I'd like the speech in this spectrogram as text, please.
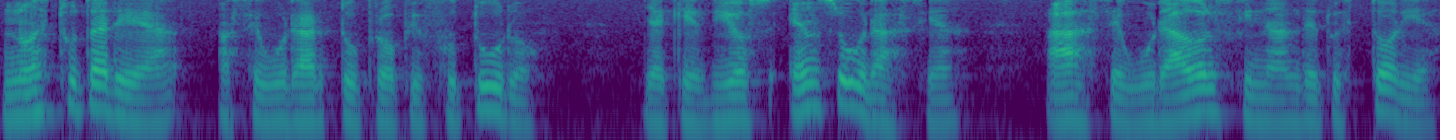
No es tu tarea asegurar tu propio futuro, ya que Dios en su gracia ha asegurado el final de tu historia,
